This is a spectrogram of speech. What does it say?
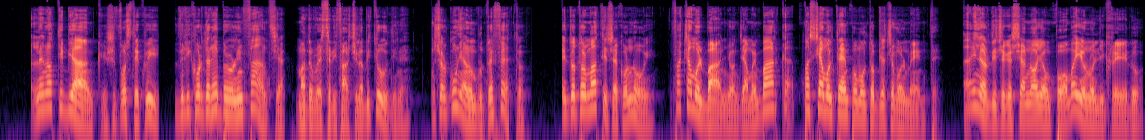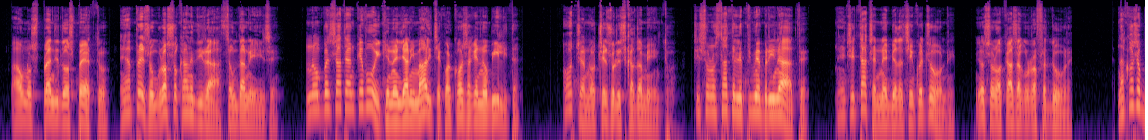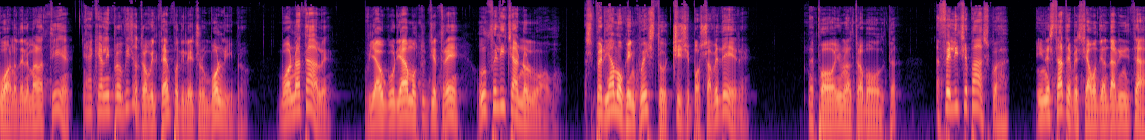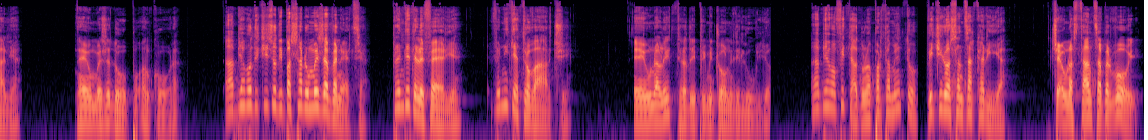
Le notti bianche, se foste qui, vi ricorderebbero l'infanzia, ma dovreste rifarci l'abitudine. Su alcuni hanno un brutto effetto. Il dottor Mattis è con noi. Facciamo il bagno, andiamo in barca, passiamo il tempo molto piacevolmente. Einar dice che si annoia un po', ma io non gli credo. Ha uno splendido aspetto e ha preso un grosso cane di razza, un danese. Non pensate anche voi che negli animali c'è qualcosa che nobilita? Oggi hanno acceso il riscaldamento. Ci sono state le prime brinate. In città c'è nebbia da cinque giorni. Io sono a casa col raffreddore. La cosa buona delle malattie è che all'improvviso trovo il tempo di leggere un buon libro. Buon Natale! Vi auguriamo tutti e tre un felice anno nuovo. Speriamo che in questo ci si possa vedere. E poi un'altra volta. Felice Pasqua! In estate pensiamo di andare in Italia. E un mese dopo, ancora. Abbiamo deciso di passare un mese a Venezia. Prendete le ferie. Venite a trovarci e una lettera dei primi giorni di luglio. Abbiamo affittato un appartamento vicino a San Zaccaria. C'è una stanza per voi.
